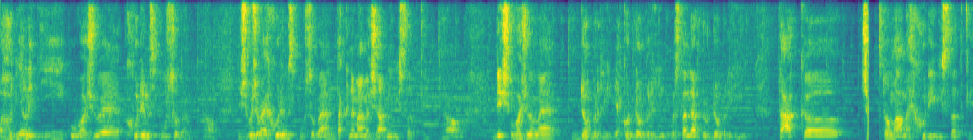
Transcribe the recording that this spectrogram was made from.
uh, hodně lidí uvažuje chudým způsobem. Jo? Když uvažujeme chudým způsobem, tak nemáme žádný výsledky. Jo? Když uvažujeme dobrý, jako dobrý, ve standardu dobrý, tak uh, často máme chudý výsledky.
